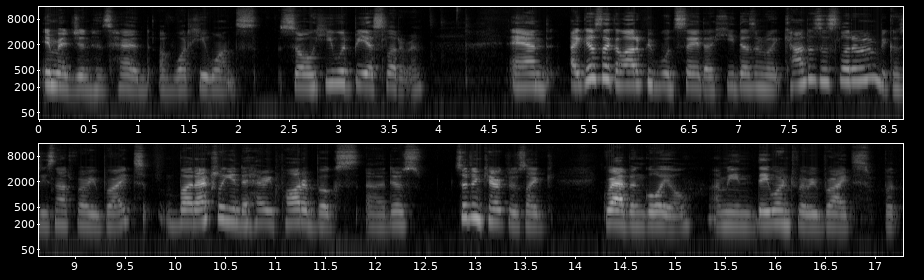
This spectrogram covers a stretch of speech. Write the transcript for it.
image in his head of what he wants so he would be a Slytherin. And I guess like a lot of people would say that he doesn't really count as a Slytherin because he's not very bright. But actually, in the Harry Potter books, uh, there's certain characters like Crabbe and Goyle. I mean, they weren't very bright, but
